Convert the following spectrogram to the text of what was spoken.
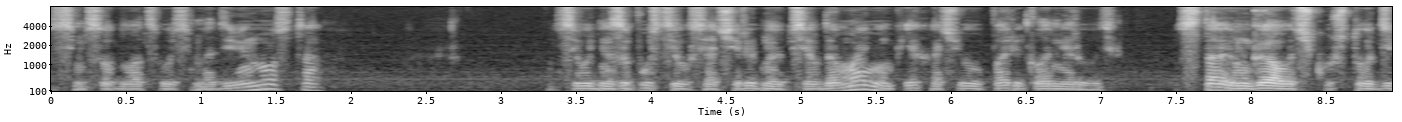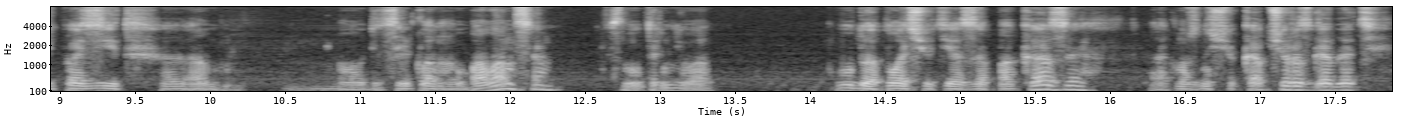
728 на 90 Сегодня запустился очередной псевдомайнинг, я хочу его порекламировать. Ставим галочку, что депозит э, выводит с рекламного баланса с внутреннего. Буду оплачивать я за показы. Так, можно еще капчу разгадать.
